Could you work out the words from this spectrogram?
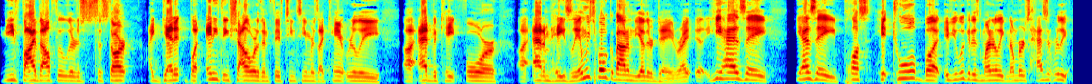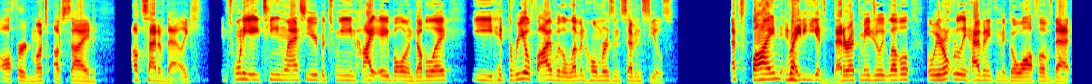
you need five outfielders to start. I get it, but anything shallower than 15 teamers, I can't really uh, advocate for uh, Adam Haseley, and we spoke about him the other day, right? Uh, he has a he has a plus hit tool, but if you look at his minor league numbers, hasn't really offered much upside outside of that. Like in 2018, last year, between high A ball and double A, he hit 305 with 11 homers and seven steals. That's fine, and right. maybe he gets better at the major league level, but we don't really have anything to go off of that.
